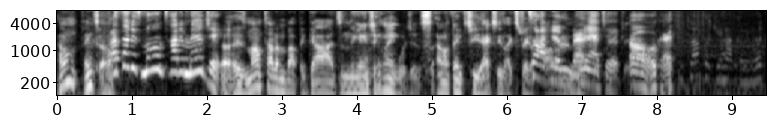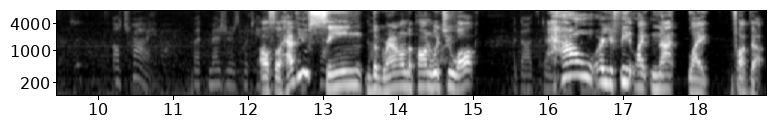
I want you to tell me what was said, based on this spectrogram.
I don't think so. I thought his mom taught him magic. Uh, his mom taught him about the gods and the ancient languages. I don't think she actually like straight up taught him magic. Oh, okay. You talk like you're not coming with us. I'll try, but measures were taken. Also, have you seen the ground upon which you walk? The gods How are your feet like not like fucked up?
